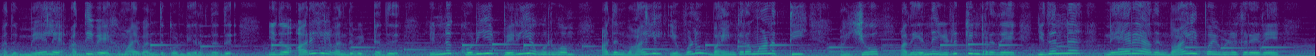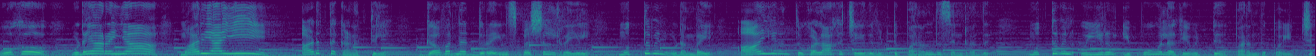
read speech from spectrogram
அது மேலே அதிவேகமாய் வந்து கொண்டிருந்தது. இதோ அருகில் வந்துவிட்டது என்ன கொடிய பெரிய உருவம். அதன் வாயில் எவ்வளவு பயங்கரமான தீ. ஐயோ அது என்ன இழுக்கின்றதே. இதென்ன? நேரே அதன் வாயில் போய் விழுகிறேனே. ஓஹோ உடையாரையா மாரியாயி. அடுத்த கணத்தில் கவர்னர் துரையின் ஸ்பெஷல் ரயில் முத்துவின் உடம்பை ஆயிரம் துகளாக செய்துவிட்டு பறந்து சென்றது. முத்துவின் உயிரும் இப்பூவுலகை விட்டு பறந்து போயிற்று.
